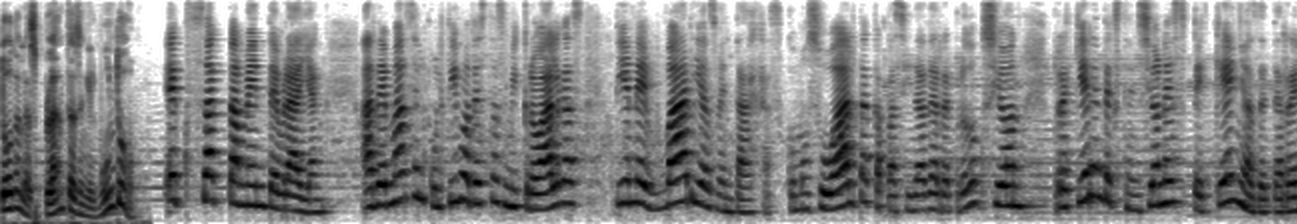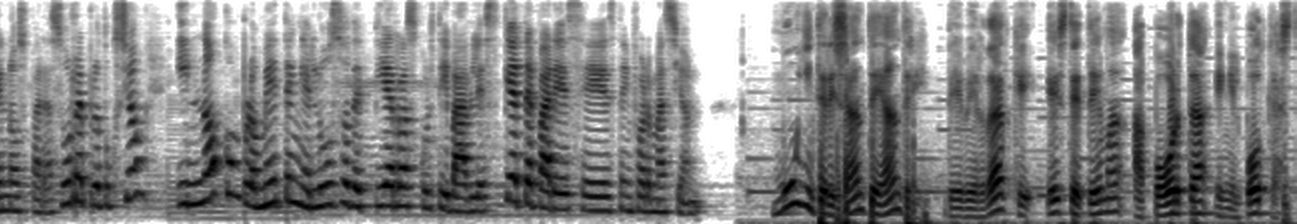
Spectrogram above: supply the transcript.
todas las plantas en el mundo. Exactamente, Brian. Además, el cultivo de estas microalgas tiene varias ventajas, como su alta capacidad de reproducción, requieren de extensiones pequeñas de terrenos para su reproducción y no comprometen el uso de tierras cultivables. ¿Qué te parece esta información? Muy interesante, Andre. De verdad que este tema aporta en el podcast.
